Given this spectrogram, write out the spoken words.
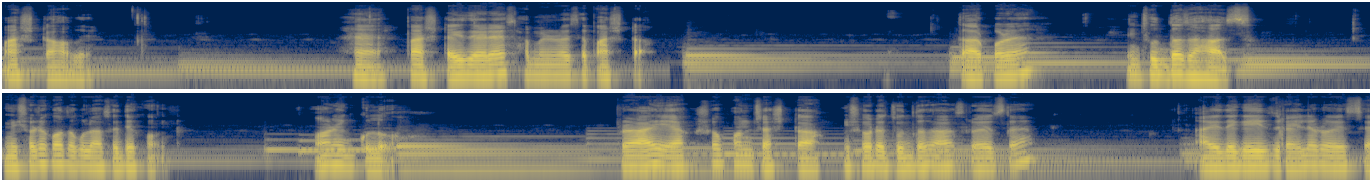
পাঁচটা হবে। হ্যাঁ পাঁচটা। ইসরায়েলের সাবমেরিন রয়েছে পাঁচটা। তারপরে যুদ্ধ জাহাজ। মিশরে কতগুলো আছে দেখুন? অনেকগুলো। প্রায় একশো পঞ্চাশটা মিশরে যুদ্ধ জাহাজ রয়েছে। আর এদিকে ইসরায়েলে রয়েছে।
